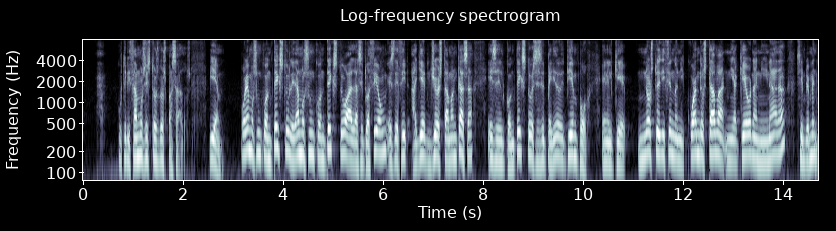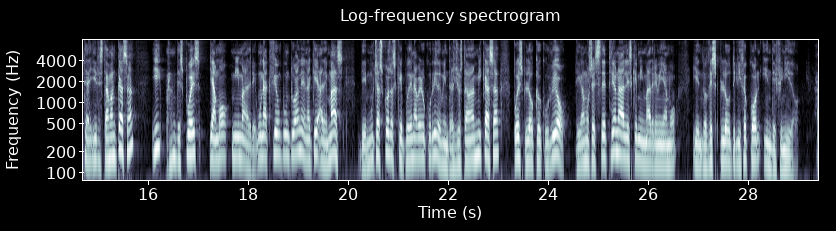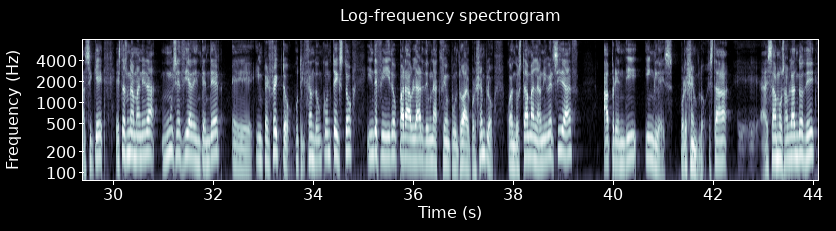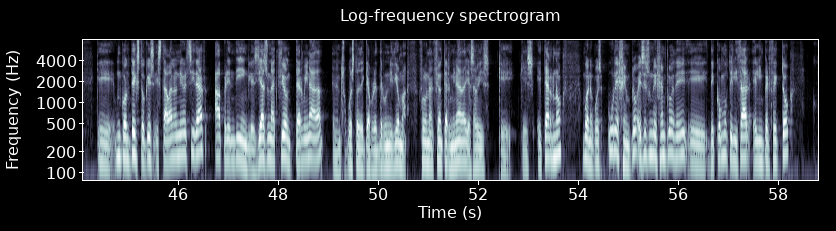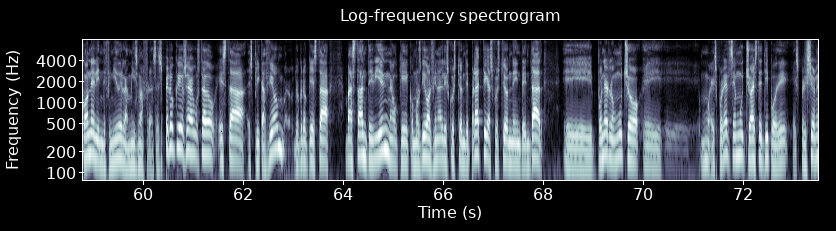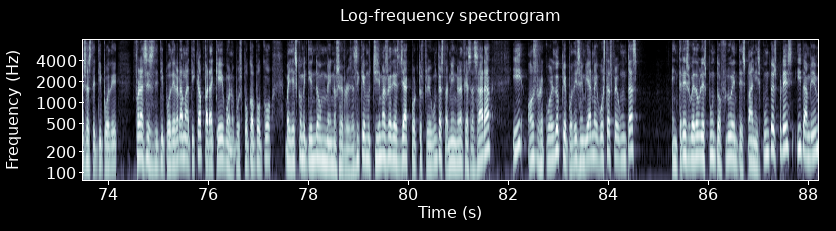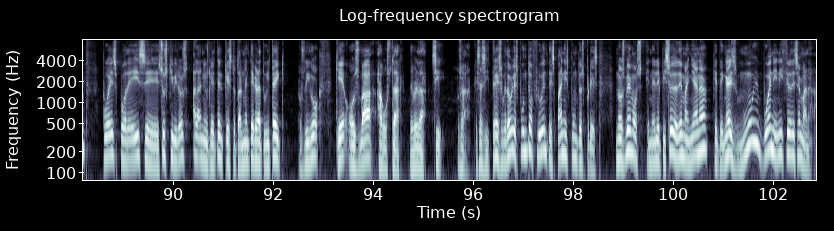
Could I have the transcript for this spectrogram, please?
utilizamos estos dos pasados? Bien, ponemos un contexto, le damos un contexto a la situación, es decir, ayer yo estaba en casa, es el contexto, ese es el periodo de tiempo en el que no estoy diciendo ni cuándo estaba, ni a qué hora, ni nada, simplemente ayer estaba en casa y después llamó mi madre. Una acción puntual en la que además de muchas cosas que pueden haber ocurrido mientras yo estaba en mi casa, pues lo que ocurrió, digamos, excepcional es que mi madre me llamó y entonces lo utilizo con indefinido. Así que esta es una manera muy sencilla de entender eh, imperfecto utilizando un contexto indefinido para hablar de una acción puntual. Por ejemplo, cuando estaba en la universidad aprendí inglés. Por ejemplo, está, eh, estamos hablando de un contexto que es estaba en la universidad, aprendí inglés. Ya es una acción terminada, en el supuesto de que aprender un idioma fue una acción terminada, ya sabéis que, es eterno. Bueno, pues un ejemplo, ese es un ejemplo de, eh, cómo utilizar el imperfecto con el indefinido en la misma frase. Espero que os haya gustado esta explicación. Bueno, yo creo que está bastante bien, aunque como os digo, al final es cuestión de práctica, es cuestión de intentar eh, ponerlo mucho, eh, exponerse mucho a este tipo de expresiones, a este tipo de frases, a este tipo de gramática, para que, bueno, pues poco a poco vayáis cometiendo menos errores. Así que muchísimas gracias, Jack, por tus preguntas, también gracias a Sara, y os recuerdo que podéis enviarme vuestras preguntas en www.fluentespanish.express y también pues podéis suscribiros a la newsletter que es totalmente gratuita y os digo que os va a gustar, de verdad, sí, o sea, es así, www.fluentespanish.express. Nos vemos en el episodio de mañana. Que tengáis muy buen inicio de semana.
